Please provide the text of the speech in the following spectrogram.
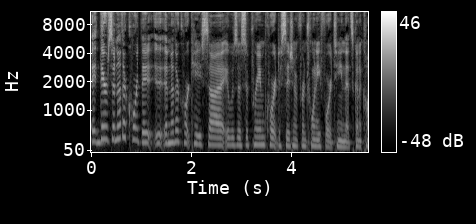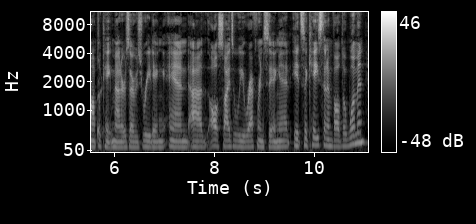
Uh, there's another court that uh, another court case. Uh, it was a Supreme Court decision from 2014 that's going to complicate matters. I was reading, and uh, all sides will be referencing it. It's a case that involved a woman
